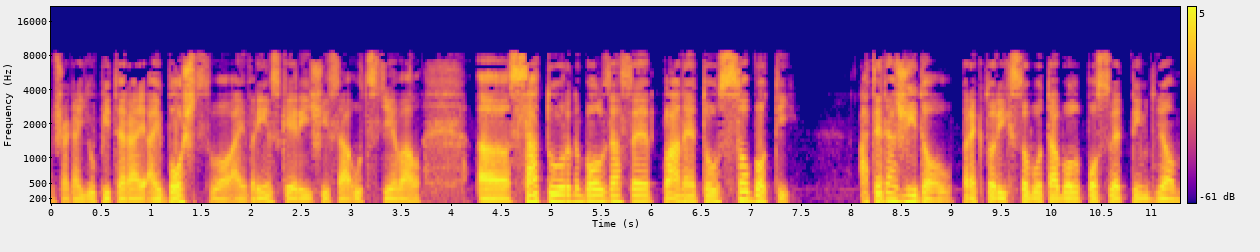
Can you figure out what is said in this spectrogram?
Však aj Jupiter, aj, aj božstvo, aj v rímskej ríši sa uctieval. E, Saturn bol zase planétou soboty, a teda Židov, pre ktorých sobota bol posvetným dňom.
